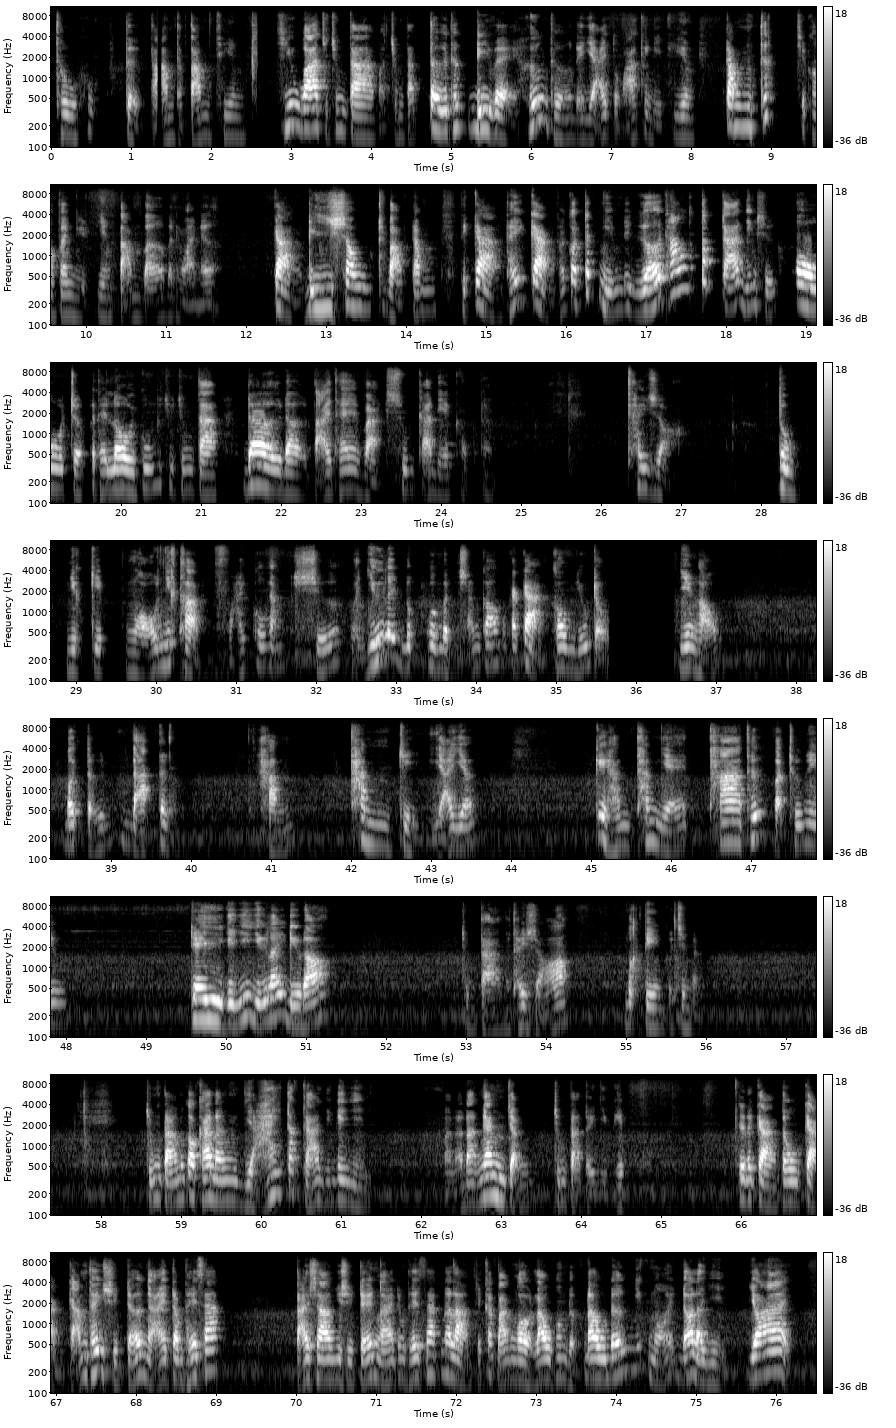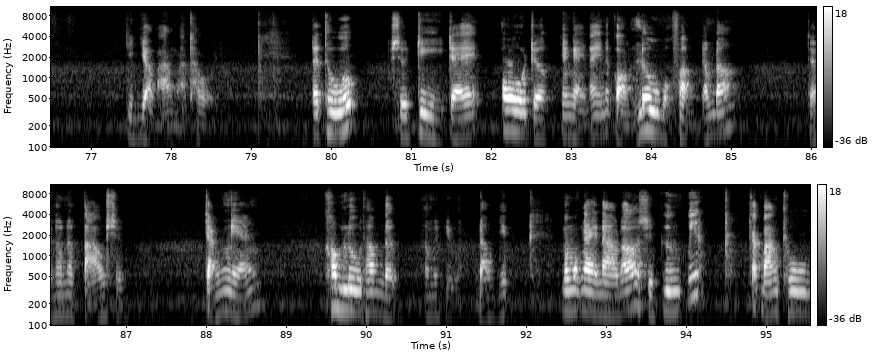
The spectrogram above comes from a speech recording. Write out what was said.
thu hút từ tám thập tám thiên, chiếu hóa cho chúng ta và chúng ta tự thức đi về hướng thượng để giải tỏa cái nghiệp duyên trong thức chứ không phải nghiệp duyên tạm bỡ bên ngoài nữa càng đi sâu vào trong, thì càng thấy càng phải có trách nhiệm để gỡ tháo tất cả những sự ô trượt có thể lôi cuốn cho chúng ta đời đời tại thế và xuống cả địa ngục đó. Thấy rõ, tu nhất kiếp, ngộ nhất thời phải cố gắng sửa và giữ lấy luật quân bình sẵn có của cả cả không vũ trụ. Nhiên hậu mới tự đạt tới hạnh thanh trì giải giới. Cái hạnh thanh nhẹ, tha thứ và thương yêu. Trì cái gì giữ lấy điều đó, chúng ta mới thấy rõ mức tiên của chính mình. Chúng ta mới có khả năng giải tất cả những cái gì mà nó đang ngăn chặn chúng ta từ nhiều kiếp. Cho nên càng tu càng cảm thấy sự trở ngại trong thể xác tại sao như sự trễ ngại trong thể xác nó làm cho các bạn ngồi lâu không được đau đớn nhức mỏi? Đó là gì? Do ai? Chỉ do bạn mà thôi. Đã thu hút sự trì trệ, ô trượt nhưng ngày nay nó còn lưu một phần trong đó. Cho nên nó tạo sự chặn nghẽn không lưu thông được. Nó mới chịu đau nhất mà một ngày nào đó sự cương quyết, các bạn thu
